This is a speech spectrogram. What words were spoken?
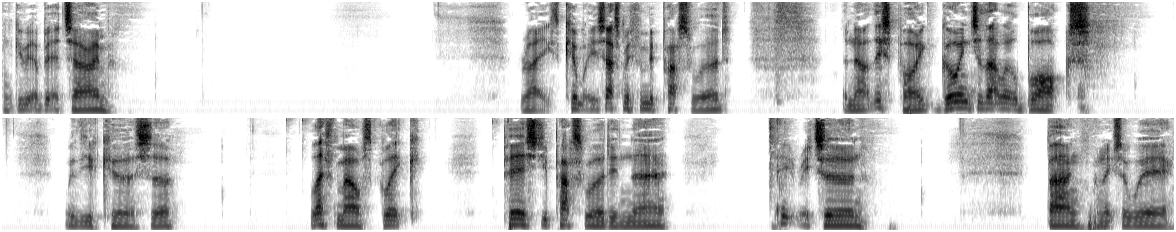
And give it a bit of time. Right it's, come, it's asked me for my password. And now at this point go into that little box with your cursor, left mouse click, paste your password in there, hit return, bang, and it's away.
